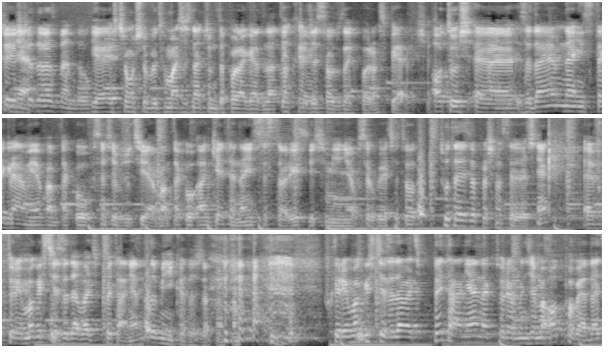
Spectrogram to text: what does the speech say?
czy jeszcze nie. teraz będą? Ja jeszcze muszę wytłumaczyć, na czym to polega dla tych, Okej. którzy są tutaj po raz pierwszy. Otóż e, zadałem na Instagramie wam taką, w sensie wrzuciłem wam taką ankietę na Insta Stories, jeśli mnie nie obserwujecie, to tutaj zapraszam serdecznie, e, w której mogliście zadawać pytania, do Dominika też zapraszam, w której mogliście zadawać pytania, na które będziemy odpowiadać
